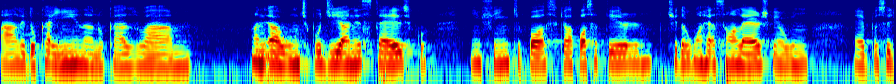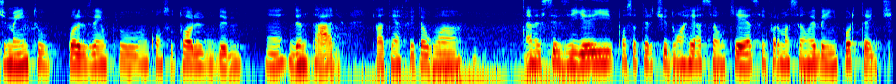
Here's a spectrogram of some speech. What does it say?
à lidocaína, no caso a, a algum tipo de anestésico, enfim, que possa que ela possa ter tido alguma reação alérgica em algum é, procedimento, por exemplo, um consultório de, né, dentário ela tenha feito alguma anestesia e possa ter tido uma reação, que essa informação é bem importante.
